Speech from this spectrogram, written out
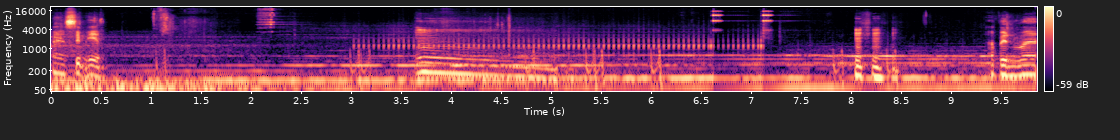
แปดสิบเอ็ด เป็นว่า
